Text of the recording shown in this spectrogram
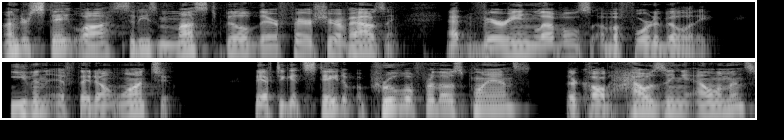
Under state law, cities must build their fair share of housing at varying levels of affordability, even if they don't want to. They have to get state approval for those plans. They're called housing elements,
